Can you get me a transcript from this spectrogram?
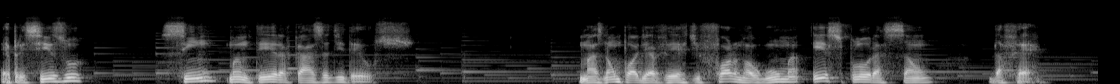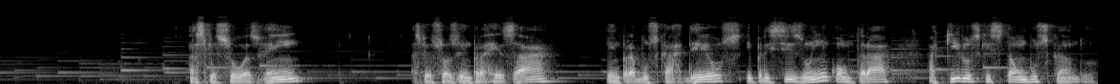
É preciso, sim, manter a casa de Deus, mas não pode haver de forma alguma exploração da fé. As pessoas vêm as pessoas vêm para rezar, vêm para buscar Deus e precisam encontrar aquilo que estão buscando.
